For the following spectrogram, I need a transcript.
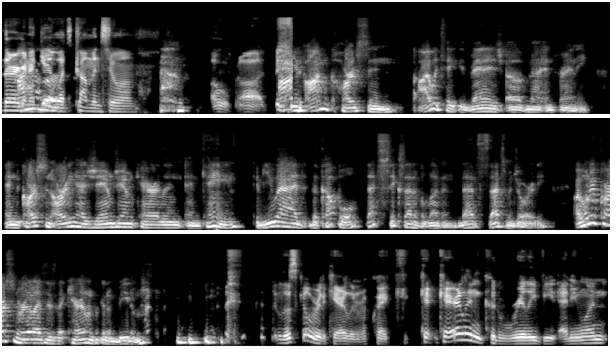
they're gonna get uh-huh. what's coming to them. Oh God. if I'm Carson, I would take advantage of Matt and Frannie. And Carson already has Yam Yam, Carolyn, and Kane. If you add the couple, that's six out of eleven. That's that's majority. I wonder if Carson realizes that Carolyn's to beat him. Let's go over to Carolyn real quick. Ca- Carolyn could really beat anyone.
